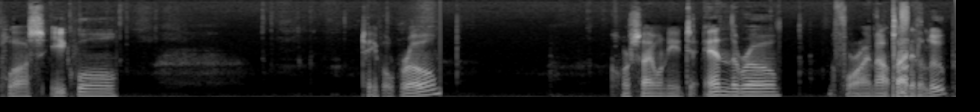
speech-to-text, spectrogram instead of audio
plus equal table row. Of course, I will need to end the row before I'm outside of the loop.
